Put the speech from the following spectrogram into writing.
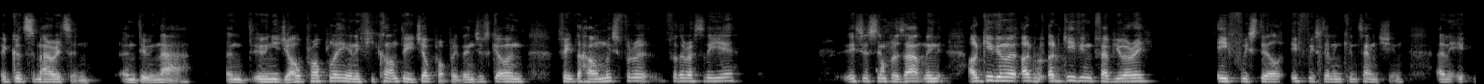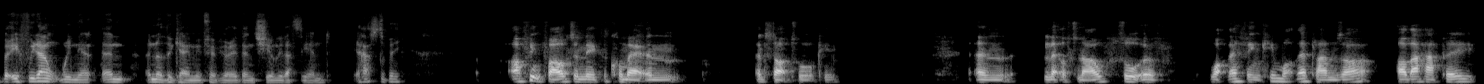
a a good Samaritan and doing that and doing your job properly. And if you can't do your job properly, then just go and feed the homeless for for the rest of the year. It's as simple as that. I mean, I'd give him a, I'd, I'd give him February if we still if we're still in contention. And it, but if we don't win an, another game in February, then surely that's the end. It has to be. I think Fosun need to come out and and start talking and let us know sort of what they're thinking, what their plans are. Are they happy?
